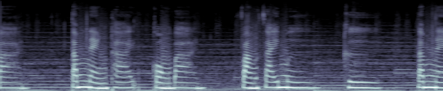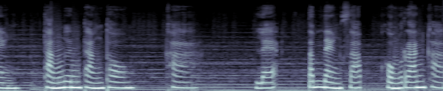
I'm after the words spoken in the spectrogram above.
บาน ตำแหน่งท้ายของบาน ฝั่งซ้ายมือ คือ ตำแหน่งถังเงินถังทองค่ะและตำแหน่งทรัพย์ของร้านค้า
